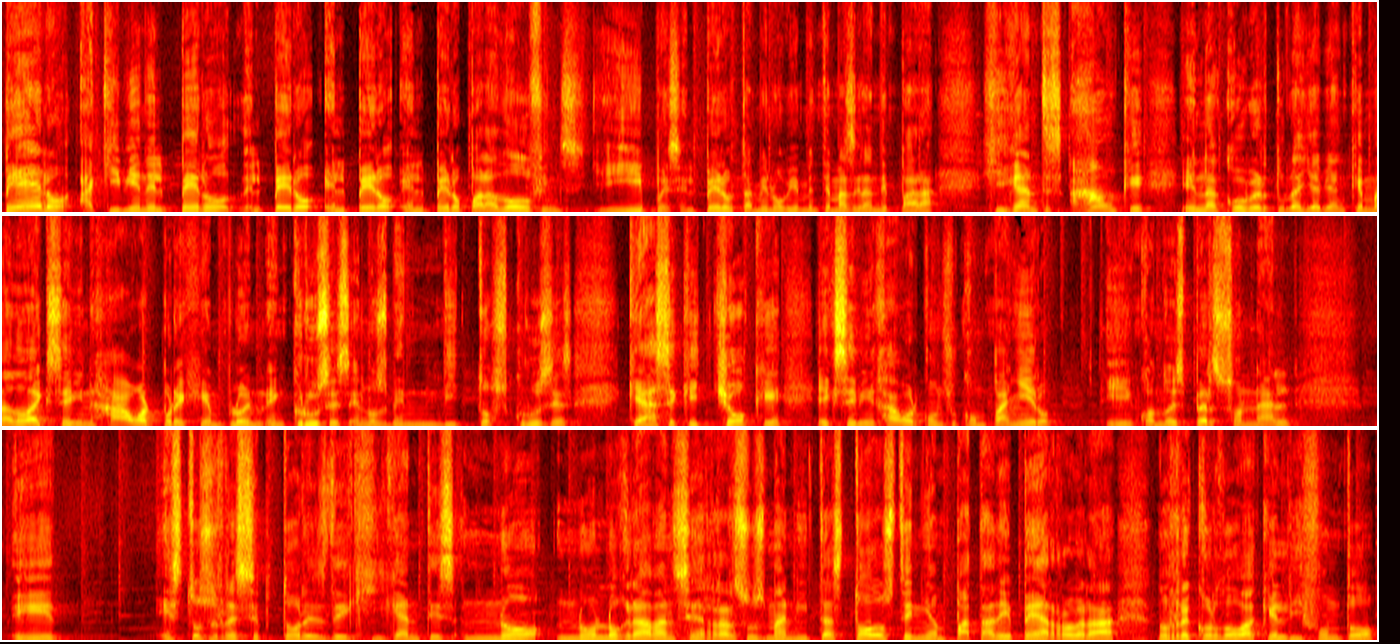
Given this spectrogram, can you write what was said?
pero aquí viene el pero, el pero, el pero, el pero para Dolphins. Y pues el pero también obviamente más grande para Gigantes. Aunque en la cobertura ya habían quemado a Xavier Howard, por ejemplo, en, cruces, en los benditos cruces, que hace que choque Xavier Howard con su compañero eh, cuando es personal. Eh, estos receptores de gigantes no, no lograban cerrar sus manitas. Todos tenían pata de perro, ¿verdad? Nos recordó aquel difunto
